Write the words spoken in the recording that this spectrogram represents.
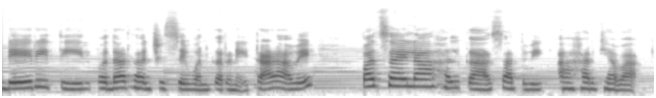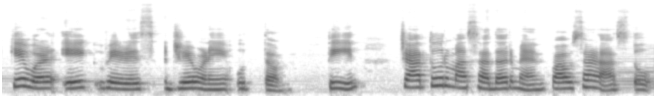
डेअरीतील पदार्थांचे सेवन करणे टाळावे. पचायला हलका सात्विक आहार घ्यावा. केवळ एक वेळेस जेवणे उत्तम. तीन चातुर्मासादरम्यान पावसाळा असतो.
